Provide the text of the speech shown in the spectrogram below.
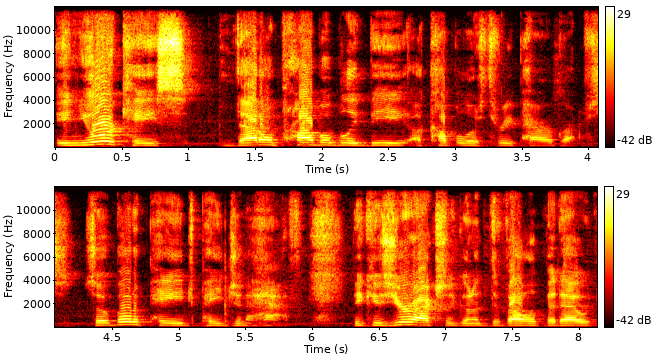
In your case, that'll probably be a couple or three paragraphs. So about a page, page and a half, because you're actually going to develop it out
